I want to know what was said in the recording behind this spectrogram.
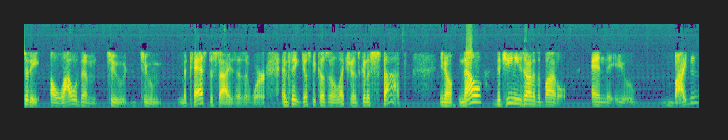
city. Allow them to to metastasize, as it were, and think just because an election is going to stop you know now the genie's out of the bottle and you, biden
